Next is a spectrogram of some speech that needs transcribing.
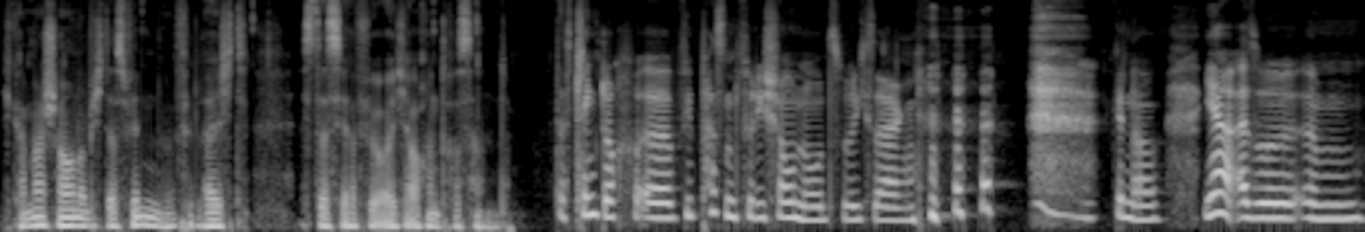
Ich kann mal schauen, ob ich das finde. Vielleicht ist das ja für euch auch interessant. Das klingt doch äh, wie passend für die Show Notes, würde ich sagen. genau. Ja, also ähm,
